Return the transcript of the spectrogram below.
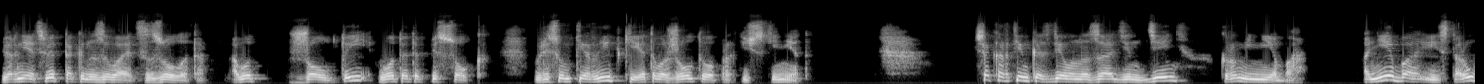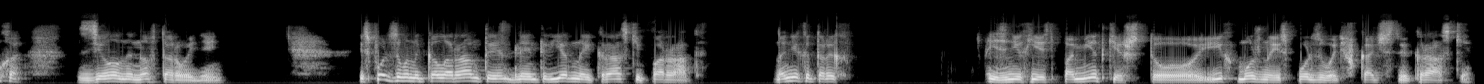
Вернее, цвет так и называется – золото. А вот желтый – вот это песок. В рисунке рыбки этого желтого практически нет. Вся картинка сделана за один день, кроме неба. А небо и старуха сделаны на второй день. Использованы колоранты для интерьерной краски парад. На некоторых из них есть пометки, что их можно использовать в качестве краски.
